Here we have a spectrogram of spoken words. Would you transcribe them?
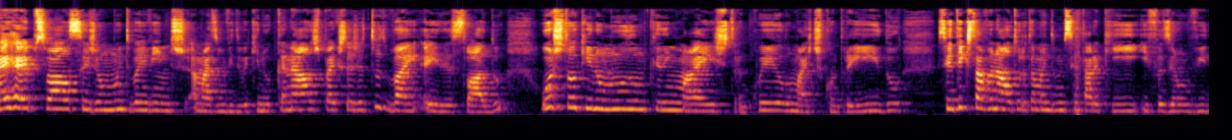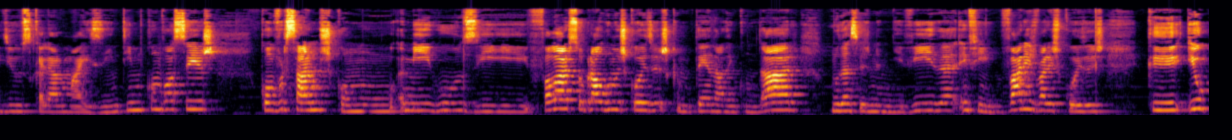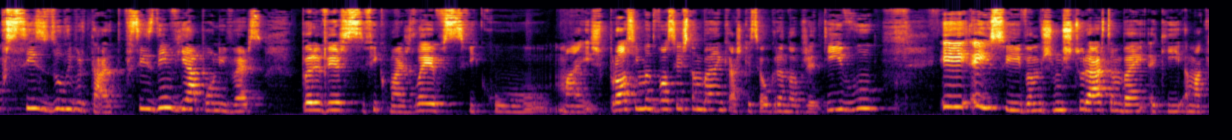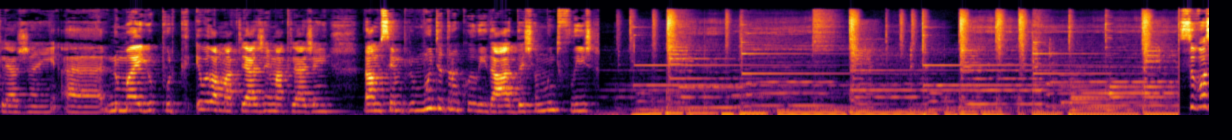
Hey hey pessoal, sejam muito bem-vindos a mais um vídeo aqui no canal, espero que esteja tudo bem aí desse lado. Hoje estou aqui num mood um bocadinho mais tranquilo, mais descontraído. Senti que estava na altura também de me sentar aqui e fazer um vídeo se calhar mais íntimo com vocês, conversarmos como amigos e falar sobre algumas coisas que me têm andado a incomodar, mudanças na minha vida, enfim, várias, várias coisas que eu preciso de libertar, preciso de enviar para o universo para ver se fico mais leve, se fico mais próxima de vocês também, que acho que esse é o grande objetivo. E é isso, e vamos misturar também aqui a maquilhagem uh, no meio, porque eu adoro maquilhagem, maquilhagem dá-me sempre muita tranquilidade, deixa-me muito feliz.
